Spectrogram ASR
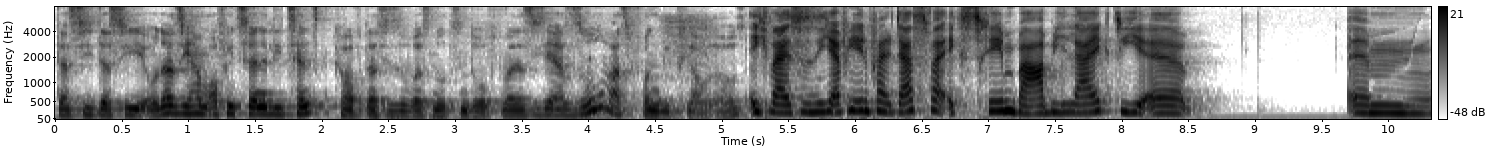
dass sie, dass sie, oder sie haben offiziell eine Lizenz gekauft, dass sie sowas nutzen durften, weil das sieht ja sowas von geklaut aus. Ich weiß es nicht. Auf jeden Fall, das war extrem Barbie-like. Die äh, ähm,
